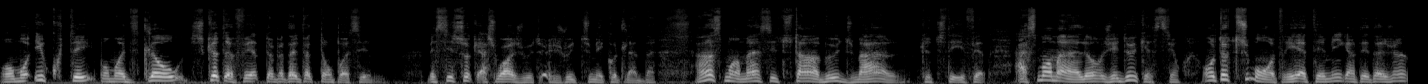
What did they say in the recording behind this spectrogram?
On m'a écouté, on m'a dit, Claude, ce que tu as fait, tu as peut-être fait ton possible. Mais c'est sûr qu'à soir, je veux, que tu m'écoutes là-dedans. En ce moment, si tu t'en veux du mal que tu t'es fait, à ce moment-là, j'ai deux questions. On t'a-tu montré à t'aimer quand tu étais jeune?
